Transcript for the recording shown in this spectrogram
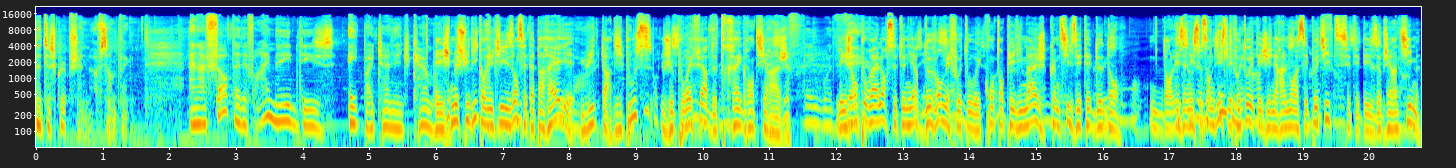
Description et je me suis dit qu'en utilisant cet appareil, 8 par 10 pouces, je pourrais faire de très grands tirages. Les gens pourraient alors se tenir devant mes photos et contempler l'image comme s'ils étaient dedans. Dans les années 70, les photos étaient généralement assez petites, c'était des objets intimes.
